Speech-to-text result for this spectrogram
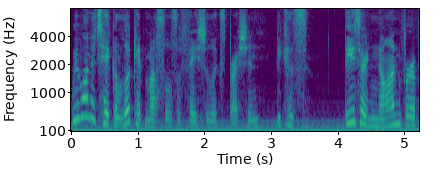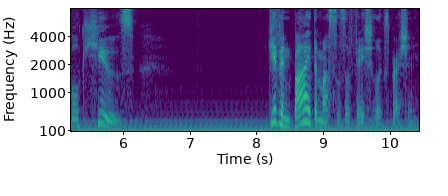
We want to take a look at muscles of facial expression because these are nonverbal cues given by the muscles of facial expression.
